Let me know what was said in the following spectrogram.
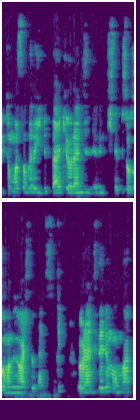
bütün masalara gidip belki öğrencilerin işte biz o zaman üniversite öğrencisiydik öğrencilerin onunla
